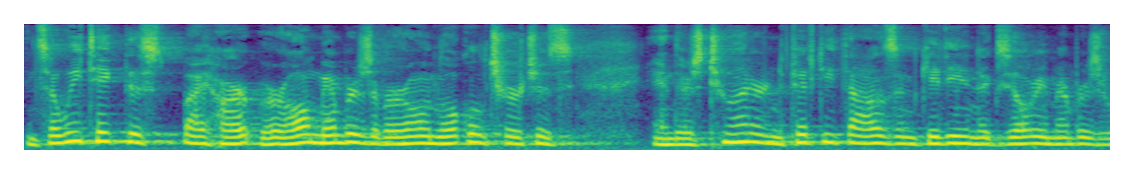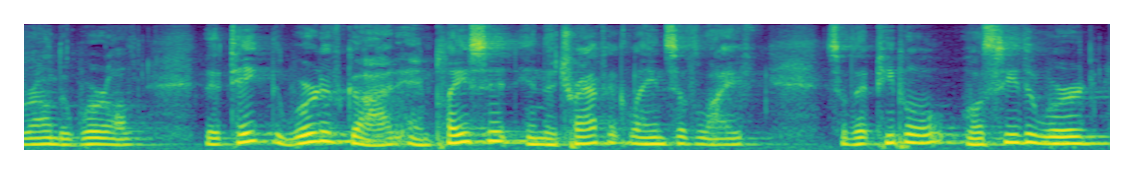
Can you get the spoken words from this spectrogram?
And so we take this by heart. We're all members of our own local churches, and there's 250,000 Gideon auxiliary members around the world that take the Word of God and place it in the traffic lanes of life so that people will see the word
